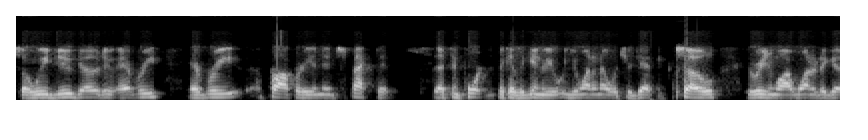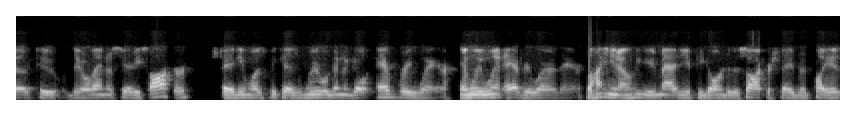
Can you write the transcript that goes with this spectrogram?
so we do go to every, every property and inspect it. That's important because again, you, you want to know what you're getting. So the reason why I wanted to go to the Orlando City Soccer stadium was because we were going to go everywhere and we went everywhere there. Behind, you know, you imagine if you go into the soccer stadium to play,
